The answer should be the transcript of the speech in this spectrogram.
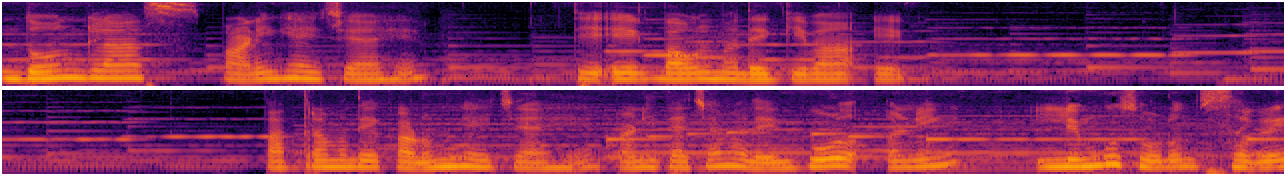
दोन ग्लास पाणी घ्यायचे आहे. ते एक बाऊलमध्ये किंवा एक पात्रामध्ये काढून घ्यायचे आहे आणि त्याच्यामध्ये गूळ आणि लिंबू सोडून सगळे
